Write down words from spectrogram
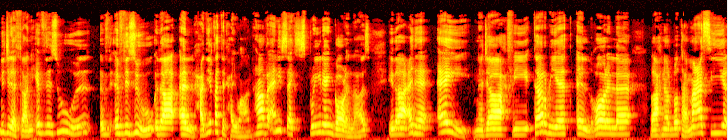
نجي للثاني. If the zoo if the zoo إذا الحديقة الحيوان have any sex breeding gorillas إذا عندها أي نجاح في تربية الغوريلا راح نربطها مع سي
